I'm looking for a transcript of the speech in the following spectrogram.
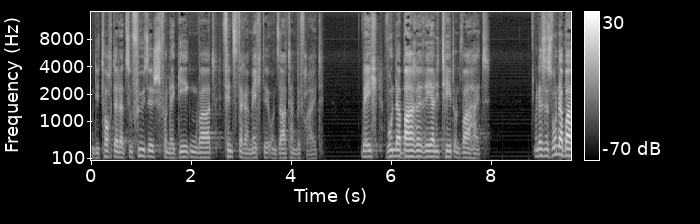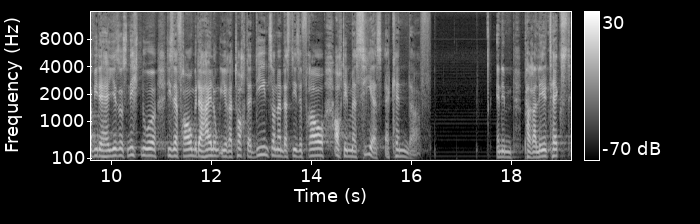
und die Tochter dazu physisch von der Gegenwart finsterer Mächte und Satan befreit. Welch wunderbare Realität und Wahrheit. Und es ist wunderbar, wie der Herr Jesus nicht nur dieser Frau mit der Heilung ihrer Tochter dient, sondern dass diese Frau auch den Messias erkennen darf. In dem Paralleltext,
